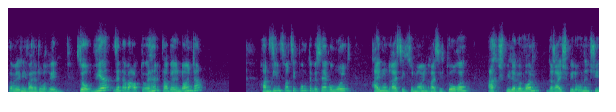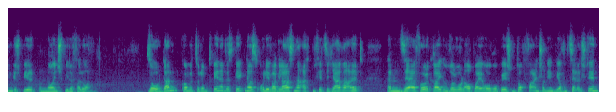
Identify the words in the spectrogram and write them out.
da will ich nicht weiter drüber reden. So, wir sind aber aktuell Tabellen 9. haben 27 Punkte bisher geholt, 31 zu 39 Tore, acht Spiele gewonnen, drei Spiele unentschieden gespielt und neun Spiele verloren. So, dann kommen wir zu dem Trainer des Gegners, Oliver Glasner, 48 Jahre alt, ähm, sehr erfolgreich und soll wohl auch bei europäischen Top-Vereinen schon irgendwie auf dem Zettel stehen.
